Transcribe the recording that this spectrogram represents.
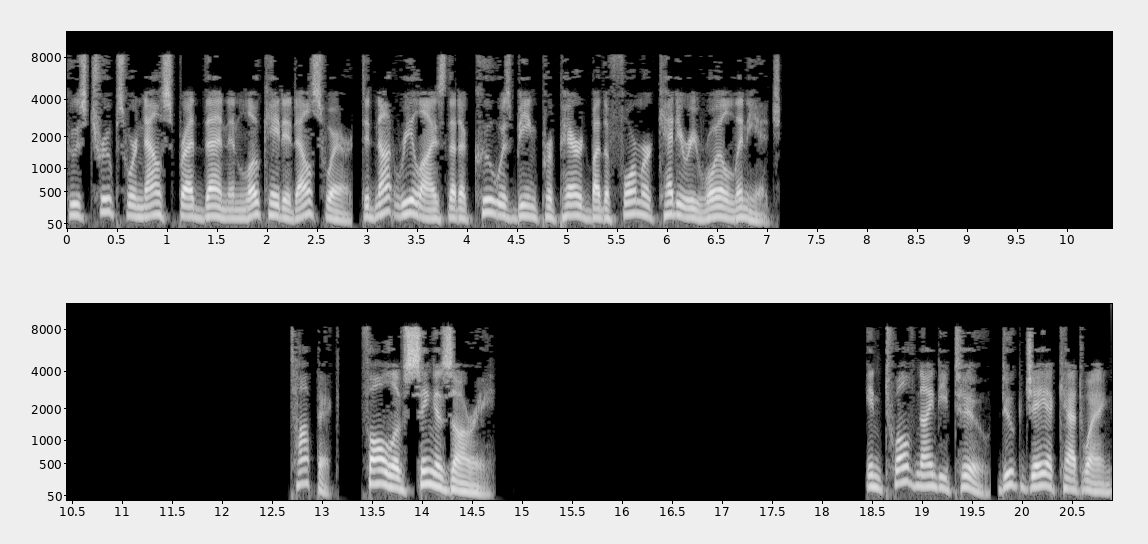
whose troops were now spread then and located elsewhere, did not realize that a coup was being prepared by the former Kediri royal lineage. Topic: Fall of Singhasari In 1292, Duke Jayakatwang,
